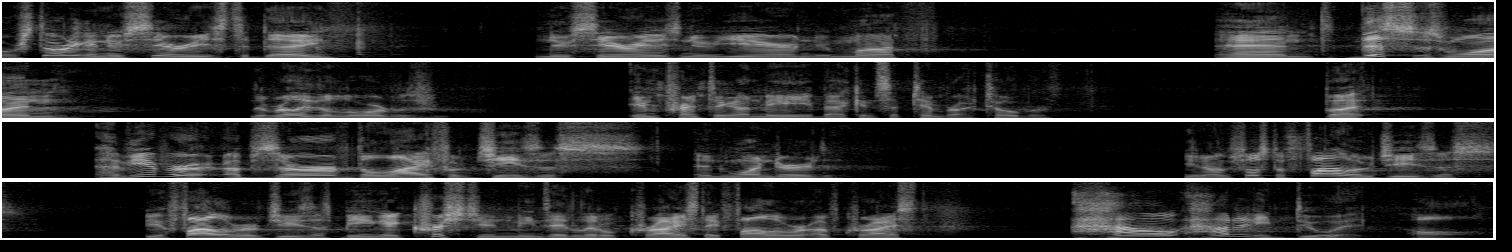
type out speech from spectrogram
So we're starting a new series today. New series, new year, new month. And this is one that really the Lord was imprinting on me back in September, October. But have you ever observed the life of Jesus and wondered, you know, I'm supposed to follow Jesus, be a follower of Jesus. Being a Christian means a little Christ, a follower of Christ. How, how did he do it all?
